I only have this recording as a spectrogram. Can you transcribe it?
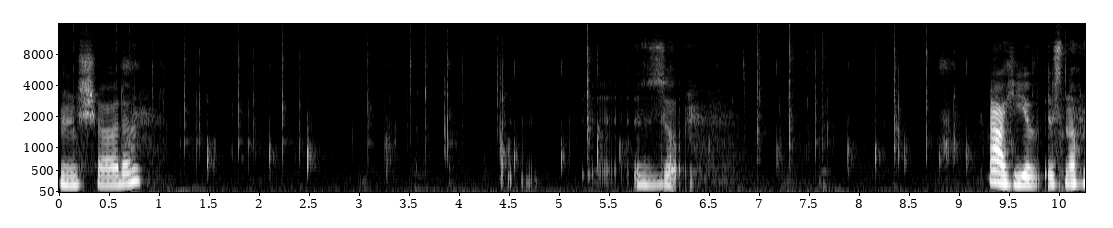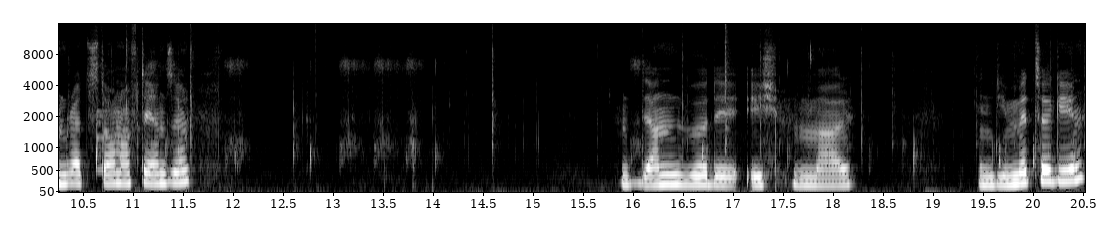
Hm, schade. So. Ah, hier ist noch ein Redstone auf der Insel. Dann würde ich mal in die Mitte gehen.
